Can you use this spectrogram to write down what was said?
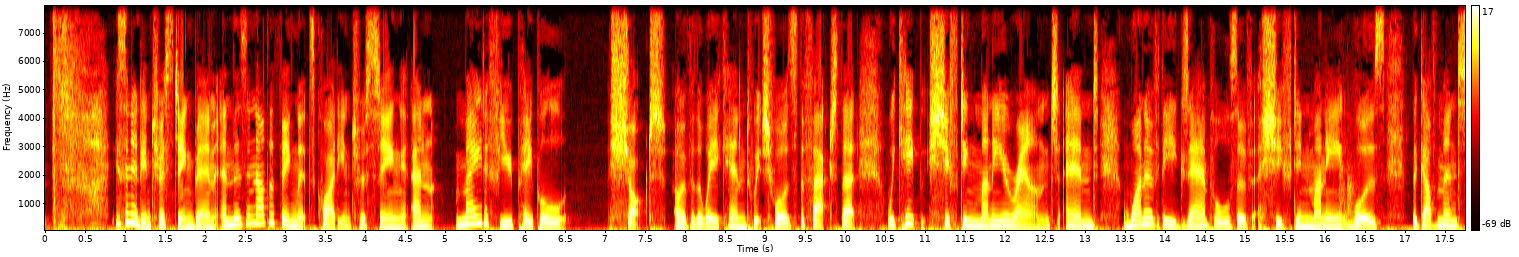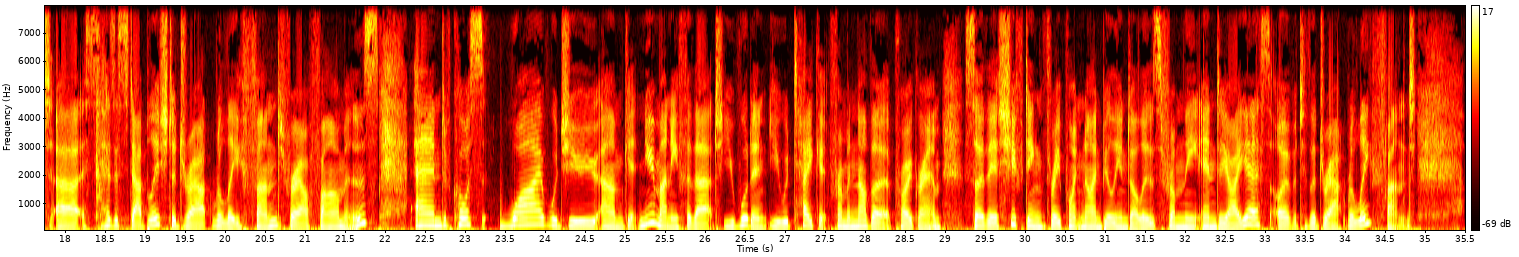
Isn't it interesting, Ben? And there's another thing that's quite interesting and made a few people shocked over the weekend, which was the fact that we keep shifting money around. And one of the examples of a shift in money was the government uh, has established a drought relief fund for our farmers. And of course, why would you um, get new money for that? You wouldn't. You would take it from another program. So they're shifting $3.9 billion from the NDIS over to the drought relief fund.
